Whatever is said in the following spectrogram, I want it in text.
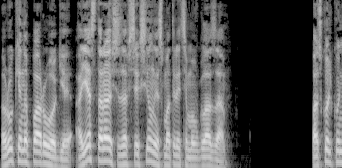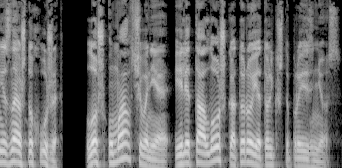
руки на пороге, а я стараюсь изо всех сил не смотреть ему в глаза. Поскольку не знаю, что хуже, ложь умалчивания или та ложь, которую я только что произнес.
